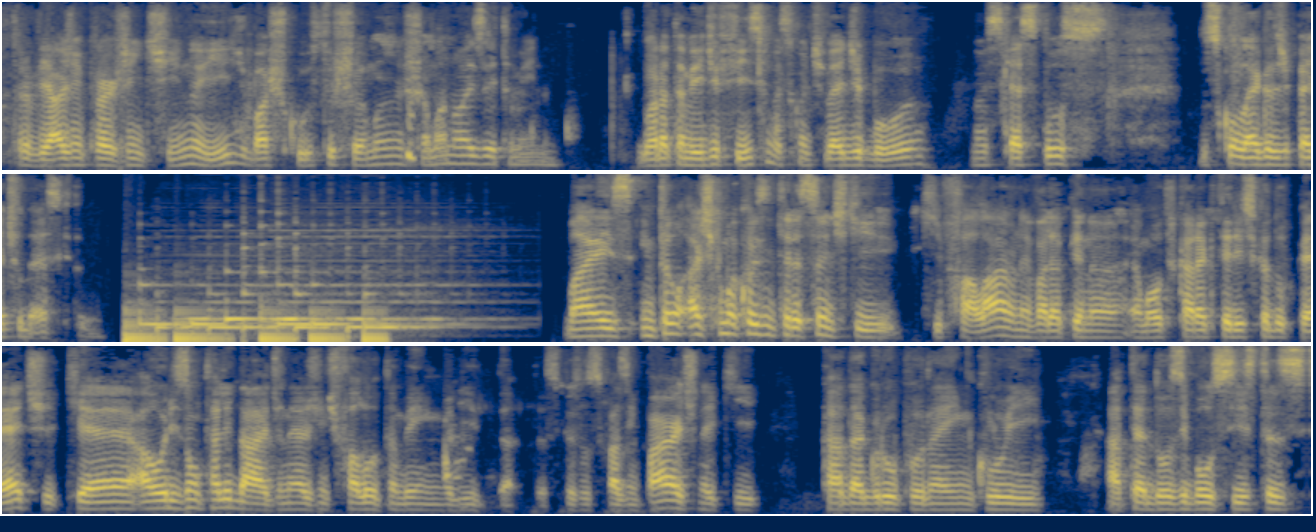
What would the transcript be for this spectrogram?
outra viagem para Argentina aí, de baixo custo, chama, chama nós aí também, né? Agora tá meio difícil, mas quando tiver de boa, não esquece dos, dos colegas de Pet Desk também. Mas, então, acho que uma coisa interessante que, que falaram, né, vale a pena, é uma outra característica do PET, que é a horizontalidade, né? A gente falou também ali das pessoas que fazem parte, né, que cada grupo, né, inclui até 12 bolsistas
